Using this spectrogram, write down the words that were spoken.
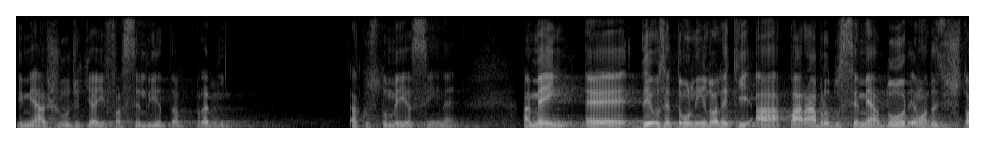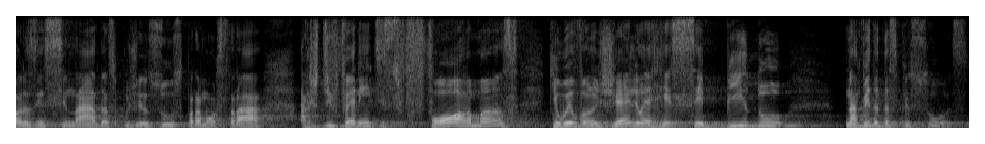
e me ajude, que aí facilita para mim. Acostumei assim, né? Amém? É, Deus é tão lindo, olha aqui, a parábola do semeador é uma das histórias ensinadas por Jesus para mostrar as diferentes formas que o Evangelho é recebido na vida das pessoas.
